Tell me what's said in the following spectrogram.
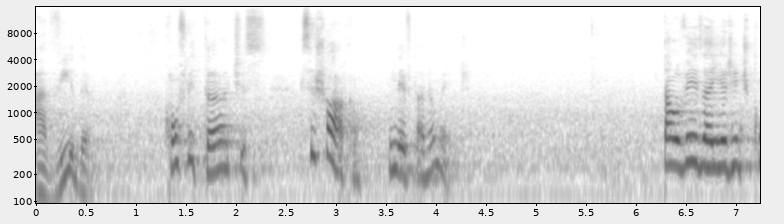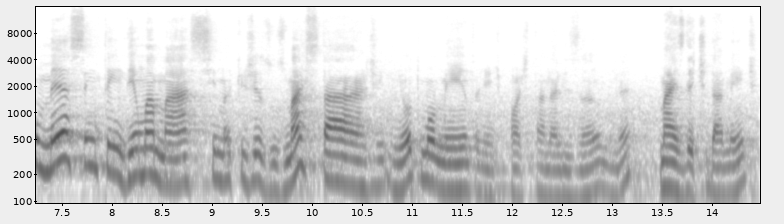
a vida conflitantes que se chocam, inevitavelmente. Talvez aí a gente comece a entender uma máxima que Jesus, mais tarde, em outro momento, a gente pode estar analisando né, mais detidamente,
